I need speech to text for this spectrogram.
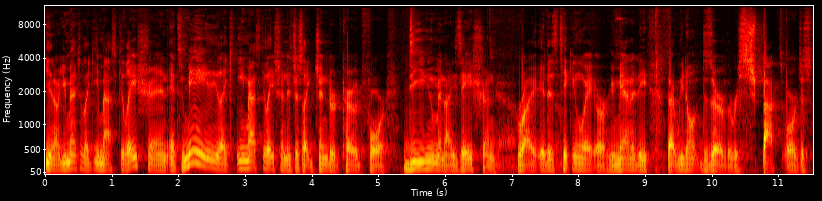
you know, you mentioned like emasculation, and to me, like emasculation is just like gendered code for dehumanization, Yeah. right? It is taking away our humanity that we don't deserve the respect or just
